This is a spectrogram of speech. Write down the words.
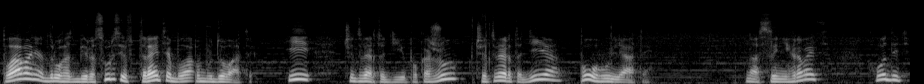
плавання, друга збір ресурсів, третя була побудувати. І четверту дію покажу. Четверта дія погуляти. У нас синій гравець ходить,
